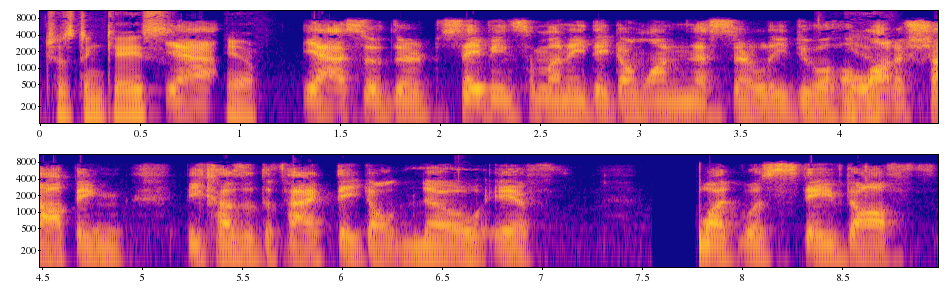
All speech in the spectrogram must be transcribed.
just in case. Yeah, yeah, yeah. So they're saving some money. They don't want to necessarily do a whole yeah. lot of shopping because of the fact they don't know if what was staved off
